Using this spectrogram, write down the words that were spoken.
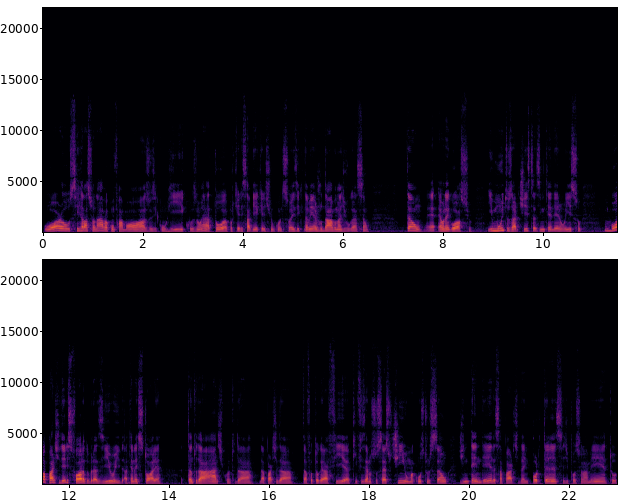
o Warhol se relacionava com famosos e com ricos, não era à toa, porque ele sabia que eles tinham condições e que também ajudavam na divulgação. Então, é, é um negócio. E muitos artistas entenderam isso, boa parte deles fora do Brasil e até na história, tanto da arte quanto da, da parte da, da fotografia, que fizeram sucesso, tinham uma construção de entender dessa parte da importância de posicionamento,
